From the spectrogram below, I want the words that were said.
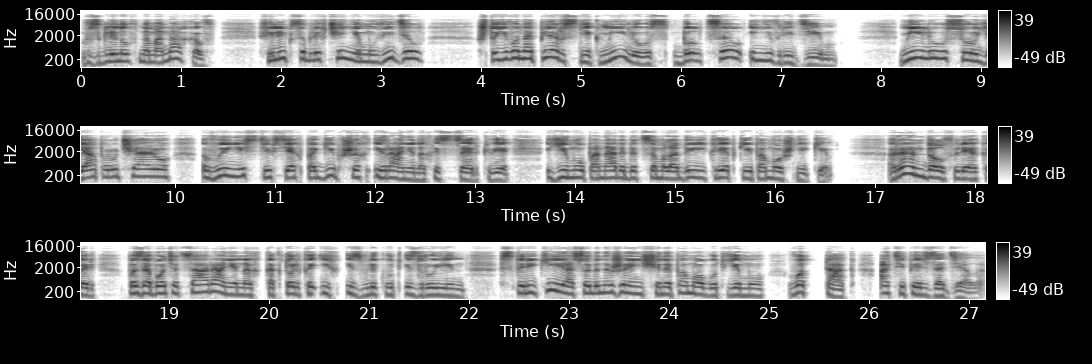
Взглянув на монахов, Филипп с облегчением увидел, что его наперстник Милиус был цел и невредим. Милиусу я поручаю вынести всех погибших и раненых из церкви. Ему понадобятся молодые и крепкие помощники. Рэндолф, лекарь, позаботится о раненых, как только их извлекут из руин. Старики и особенно женщины помогут ему. Вот так, а теперь за дело.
